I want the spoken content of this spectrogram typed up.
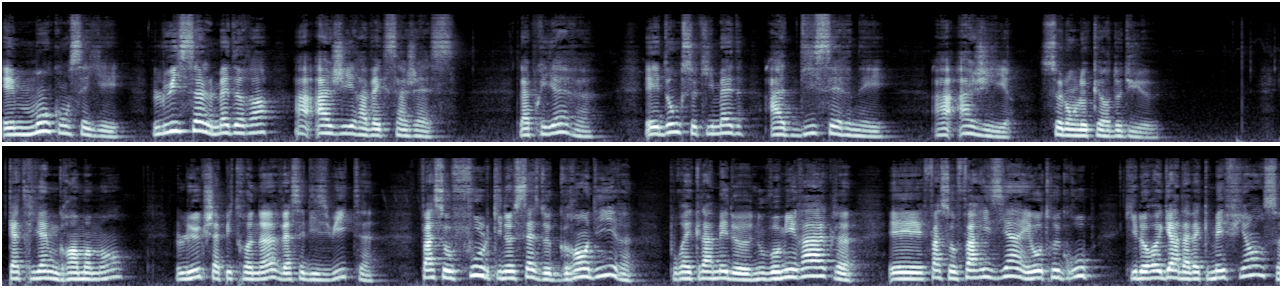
est mon conseiller. Lui seul m'aidera à agir avec sagesse. La prière est donc ce qui m'aide à discerner, à agir selon le cœur de Dieu. Quatrième grand moment, Luc chapitre 9 verset 18, face aux foules qui ne cessent de grandir pour réclamer de nouveaux miracles, et face aux pharisiens et autres groupes qui le regardent avec méfiance,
